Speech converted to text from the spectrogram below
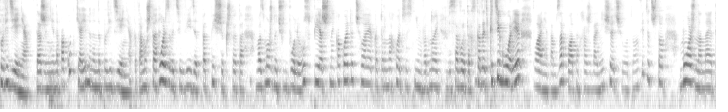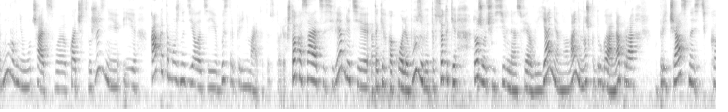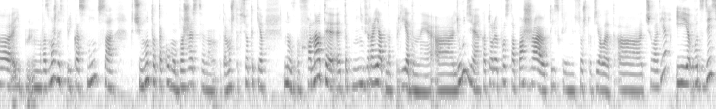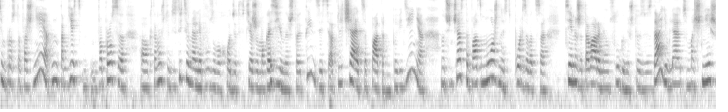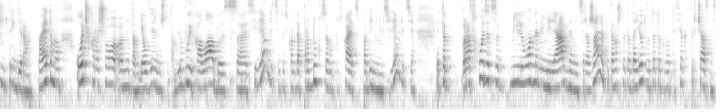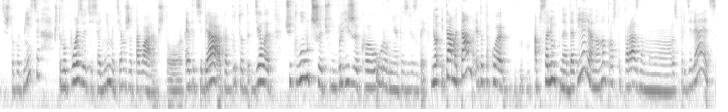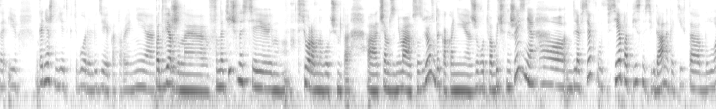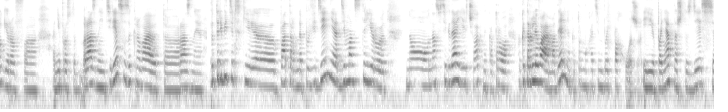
поведение, даже не на покупки, а именно на поведение, потому что пользователь видит, подписчик, что это, возможно, чуть более успешный какой-то человек, который находится с ним в одной весовой, так сказать, категории, в плане там зарплатных ожиданий, еще чего-то, он видит, что можно на это этом уровне улучшать свое качество жизни и как это можно делать и быстро перенимает эту историю. Что касается селебрити, таких как Оля Бузова, это все-таки тоже очень сильная сфера влияния, но она немножко другая. Она про причастность к возможность прикоснуться к чему-то такому божественному, потому что все-таки ну, фанаты это невероятно преданные а, люди, которые просто обожают искренне все, что делает а, человек. И вот здесь им просто важнее, ну, там есть вопросы а, к тому, что действительно ли Бузова ходит в те же магазины, что и ты, здесь отличается паттерн поведения, но очень часто возможность пользоваться теми же товарами и услугами, что и звезда, являются мощнейшим триггером. Поэтому очень хорошо, э, ну там, я уверена, что там любые коллабы с э, селебрити, то есть когда продукция выпускается под именем селебрити, это расходятся миллионными, миллиардными тиражами, потому что это дает вот этот вот эффект причастности, что вы вместе, что вы пользуетесь одним и тем же товаром, что это тебя как будто делает чуть лучше, чуть ближе к уровню этой звезды. Но и там, и там это такое абсолютное доверие, но оно просто по-разному распределяется. И, конечно, есть категория людей, которые не подвержены фанатичности, им все равно, в общем-то, а, чем занимаются звезды, как они живут в обычной жизни, жизни, но для всех все подписаны всегда на каких-то блогеров, э, они просто разные интересы закрывают, э, разные потребительские паттерны поведения демонстрируют, но у нас всегда есть человек, на которого, какая-то ролевая модель, на которую мы хотим быть похожи. И понятно, что здесь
